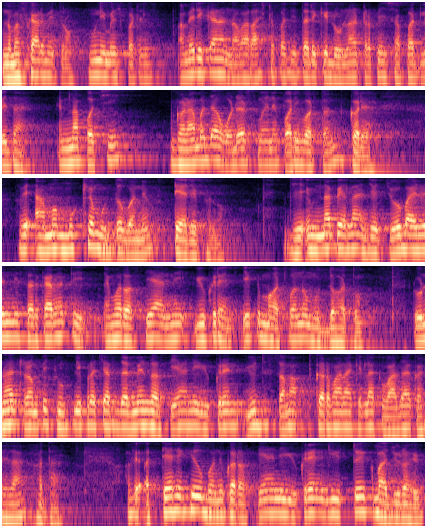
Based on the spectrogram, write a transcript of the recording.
નમસ્કાર મિત્રો, હું નિમેશ પટેલ. અમેરિકાના નવા રાષ્ટ્રપતિ તરીકે ડોનાલ્ડ ટ્રમ્પે શપથ લીધા. એમના પછી ઘણા બધા ઓર્ડર્સમાં એને પરિવર્તન કર્યા. હવે આમાં મુખ્ય મુદ્દો બન્યો ટેરિફનો. જે એમના પહેલાં જે જો બાઇડનની સરકાર હતી, એમાં રશિયા અને યુક્રેન એક મહત્ત્વનો મુદ્દો હતો. ડોનાલ્ડ ટ્રમ્પે ચૂંટણી પ્રચાર દરમિયાન રશિયા અને યુક્રેન યુદ્ધ સમાપ્ત કરવાના કેટલાક વાદા કરેલા હતા. હવે અત્યારે કેવું બન્યું કે રશિયા અને યુક્રેન યુદ્ધ તો એક બાજુ રહ્યું,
